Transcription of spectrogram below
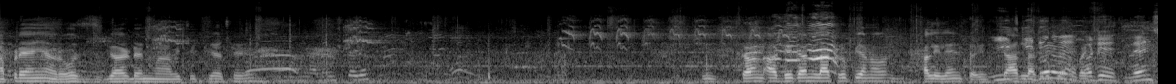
આપણે અહીંયા રોઝ ગાર્ડનમાં આવી ચૂક્યા છે. ત્રણ અઢી ત્રણ લાખ રૂપિયાનો ખાલી લેન્સ હોય. ચાર લાખ રૂપિયા. લેન્સ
